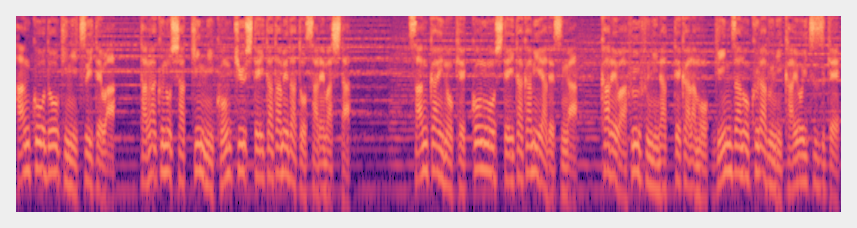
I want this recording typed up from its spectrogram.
犯行動機については、多額の借金に困窮していたためだとされました。3回の結婚をしていた神谷ですが、彼は夫婦になってからも銀座のクラブに通い続け、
